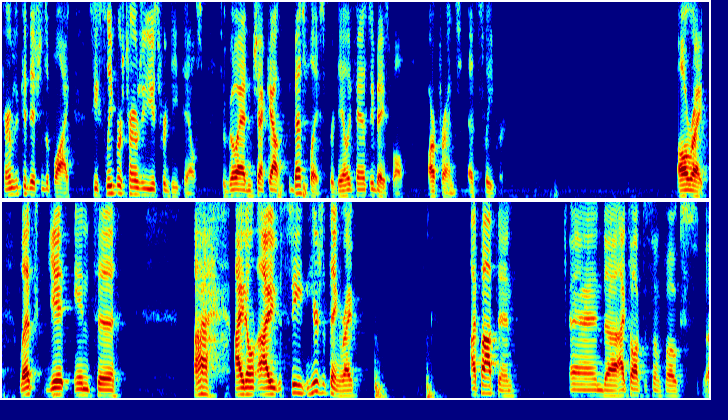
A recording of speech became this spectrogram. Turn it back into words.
Terms and conditions apply. See Sleeper's terms of use for details. So go ahead and check out the best place for daily fantasy baseball, our friends at Sleeper. All right, let's get into. Uh, I don't. I see. Here's the thing, right? I popped in and uh, I talked to some folks uh,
